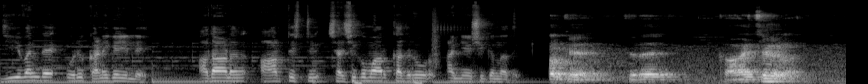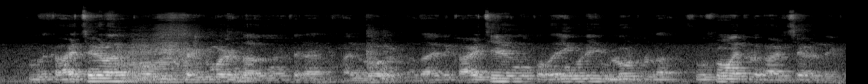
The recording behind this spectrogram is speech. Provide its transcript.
ജീവന്റെ ഒരു കണികയില്ലേ? അതാണ് ആർട്ടിസ്റ്റ് ശശികുമാർ കതിരൂർ അന്വേഷിക്കുന്നത്. ചില കാഴ്ചകളാണ്. നമ്മൾ കാഴ്ചകൾ പഠിക്കുമ്പോഴുണ്ടാകുന്ന ചില അനുഭവങ്ങൾ അതായത് കാഴ്ചയിൽ നിന്ന് കുറേയും കൂടി ഉള്ളോട്ടുള്ള സൂക്ഷ്മമായിട്ടുള്ള കാഴ്ചകളിലേക്ക്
